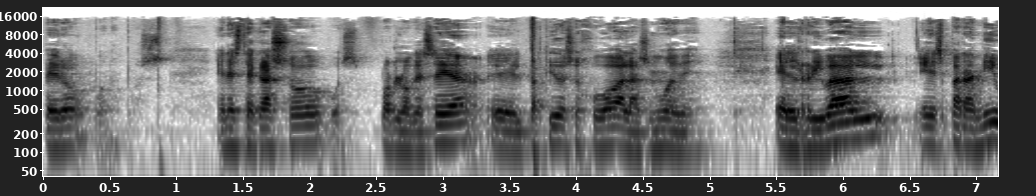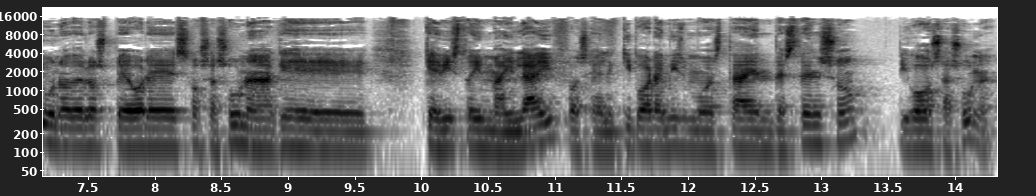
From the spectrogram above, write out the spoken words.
Pero, bueno, pues en este caso, pues por lo que sea, el partido se jugó a las 9. El rival es para mí uno de los peores Osasuna que, he visto en my life. O sea, el equipo ahora mismo está en descenso, digo Osasuna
